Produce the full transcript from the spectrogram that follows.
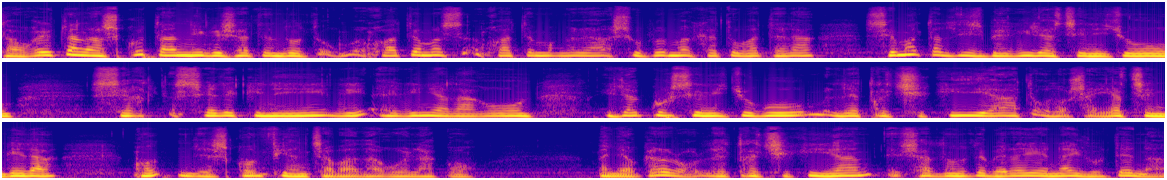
Eta horretan askotan nik esaten dut, joaten, joaten gara supermerkatu batera, zemat aldiz begiratzen ditugu zer, zerekin egi- egina dagoen, irakurtzen ditugu letra txikiat, odo saiatzen gera, kon- deskonfiantza bat dagoelako. Baina, claro, letra txikian, esaten dute beraien nahi dutena.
